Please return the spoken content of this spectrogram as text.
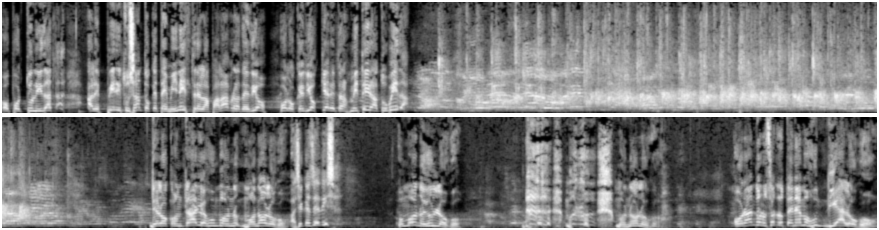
oportunidad al Espíritu Santo que te ministre la palabra de Dios o lo que Dios quiere transmitir a tu vida. De lo contrario es un monólogo, así que se dice, un mono y un logo. monólogo. Orando nosotros tenemos un diálogo.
